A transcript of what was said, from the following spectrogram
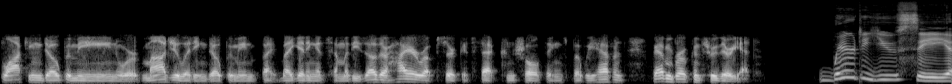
blocking dopamine or modulating dopamine by, by getting at some of these other higher up circuits that control things, but we haven't we haven't broken through there yet. Where do you see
